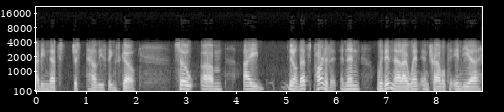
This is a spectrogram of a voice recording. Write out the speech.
I mean, that's just how these things go. So um, I, you know, that's part of it. And then within that, I went and traveled to India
